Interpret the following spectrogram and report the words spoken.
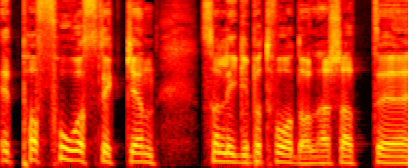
ett par få stycken som ligger på två dollar, så att eh,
